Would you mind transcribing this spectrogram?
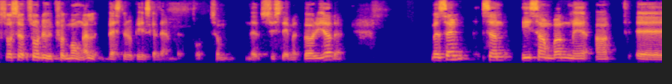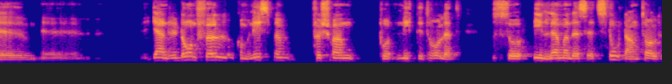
Så såg det ut för många västeuropeiska länder som, när systemet började. Men sen, sen i samband med att eh, eh, järnridån föll och kommunismen försvann på 90-talet så inlämnades ett stort antal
